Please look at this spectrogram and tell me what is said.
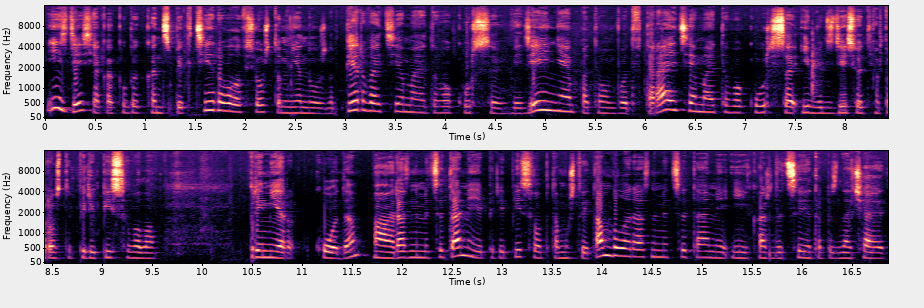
И здесь я как бы конспектировала все, что мне нужно. Первая тема этого курса – введение, потом вот вторая тема этого курса. И вот здесь вот я просто переписывала пример кода. А, разными цветами я переписывала, потому что и там было разными цветами, и каждый цвет обозначает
